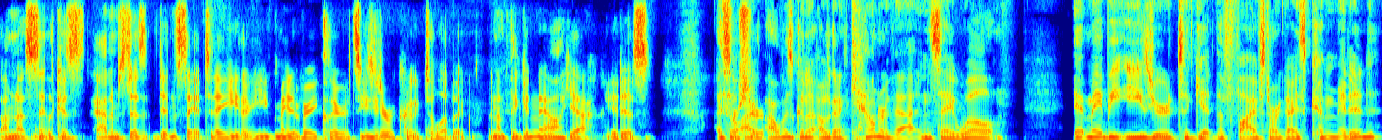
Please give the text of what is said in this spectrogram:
I'm not saying because Adams does didn't say it today either. He made it very clear it's easy to recruit to Lubbock, and I'm thinking now, yeah, it is. so sure. I, I was gonna I was gonna counter that and say, well, it may be easier to get the five star guys committed,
